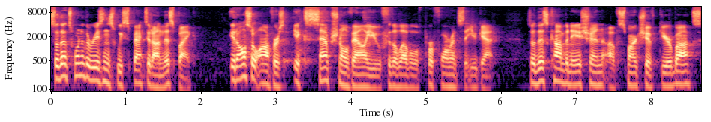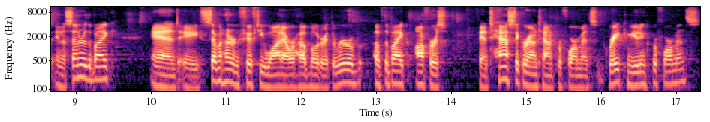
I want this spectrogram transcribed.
So that's one of the reasons we spec'd it on this bike. It also offers exceptional value for the level of performance that you get. So this combination of Smart Shift gearbox in the center of the bike and a 750 watt hour hub motor at the rear of the bike offers fantastic around town performance, great commuting performance,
